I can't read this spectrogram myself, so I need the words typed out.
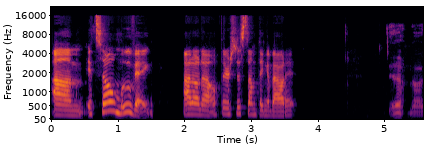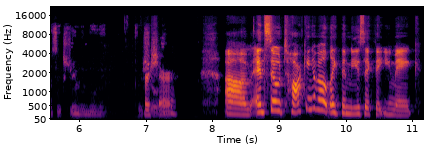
um, it's so moving. I don't know. There's just something about it yeah, no, it's extremely moving for, for sure. sure. Um, and so talking about like the music that you make,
